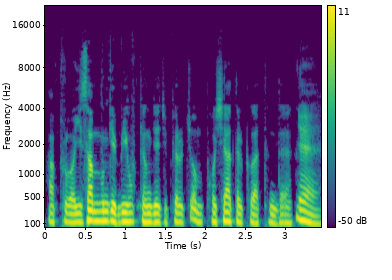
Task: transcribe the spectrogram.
앞으로 2, 3분기 미국 경제 지표를 좀 보셔야 될 것 같은데. 예.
